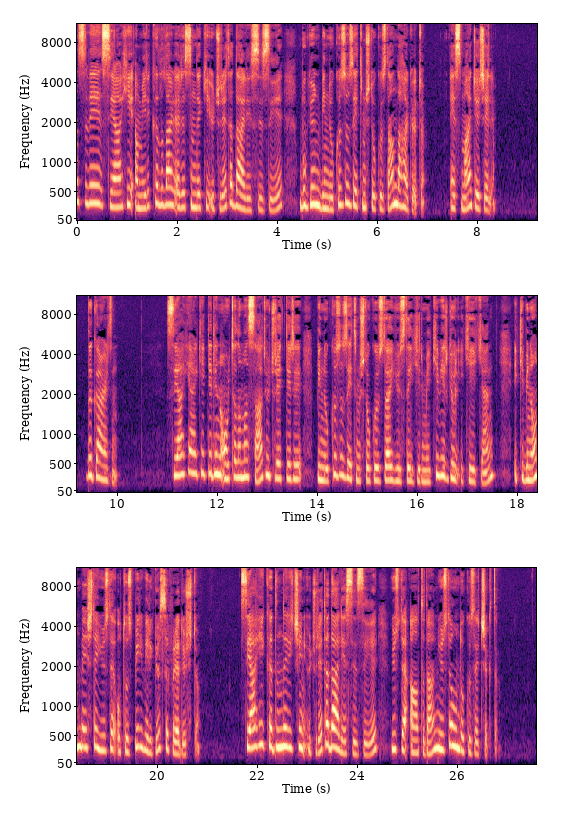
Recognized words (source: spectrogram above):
Beyaz ve siyahi Amerikalılar arasındaki ücret adaletsizliği bugün 1979'dan daha kötü. Esma Ceceli The Garden Siyahi erkeklerin ortalama saat ücretleri 1979'da %22,2 iken 2015'te %31,0'a düştü. Siyahi kadınlar için ücret adaletsizliği %6'dan %19'a çıktı.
